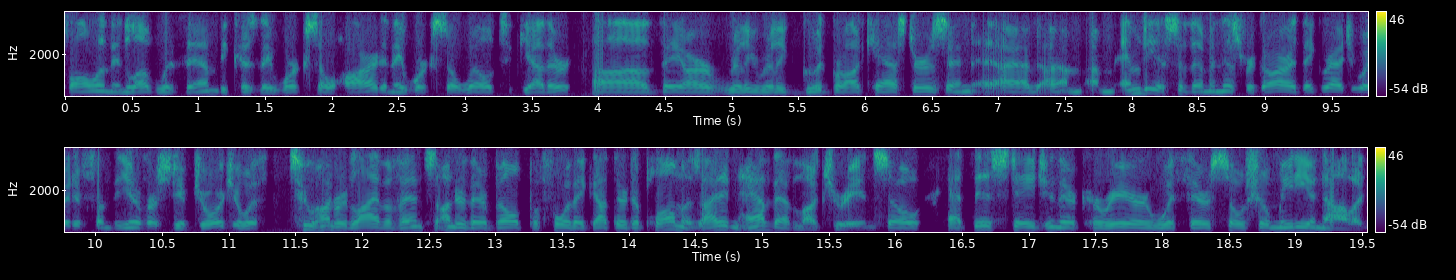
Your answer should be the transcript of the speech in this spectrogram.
fallen in love with them because they work so hard and they work so well together. Uh, they are really, really good broadcasters, and I, I'm, I'm envious of them in this regard. They graduated from the University of Georgia with 200 live events under their belt before they got their diplomas. I didn't have that luxury, and so at this stage in their career, with their social media knowledge,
